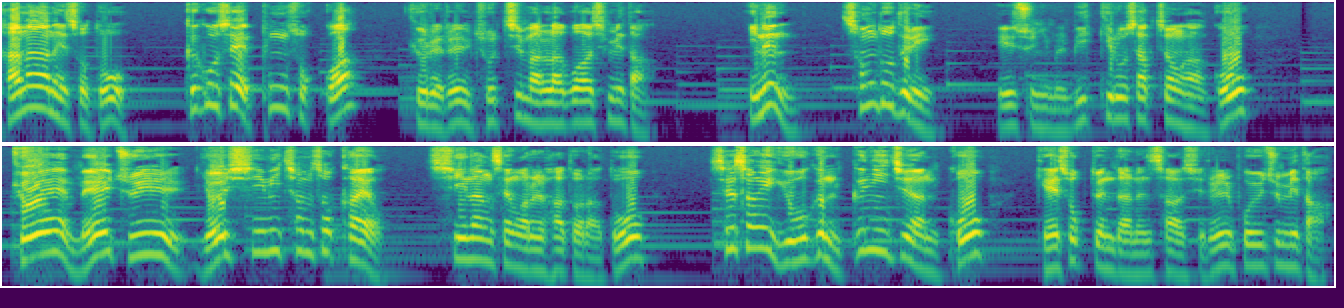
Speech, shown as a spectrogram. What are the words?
가나안에서도 그곳의 풍속과 규례를 좇지 말라고 하십니다. 이는 성도들이 예수님을 믿기로 작정하고 교회에 매주일 열심히 참석하여 신앙생활을 하더라도 세상의 유혹은 끊이지 않고 계속된다는 사실을 보여줍니다.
